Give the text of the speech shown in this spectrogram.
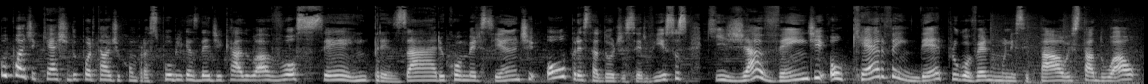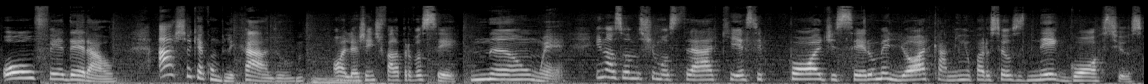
o podcast do portal de compras públicas dedicado a você, empresário, comerciante ou prestador de serviços que já vende ou quer vender para o governo municipal, estadual ou federal. Acha que é complicado? Uh -uh. Olha, a gente fala para você, não é. E nós vamos te mostrar que esse pode ser o melhor caminho para os seus negócios.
